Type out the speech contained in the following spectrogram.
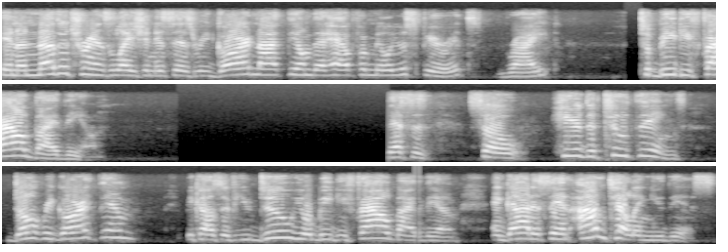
in another translation it says regard not them that have familiar spirits, right? To be defiled by them. That's a, so here the two things. Don't regard them because if you do, you'll be defiled by them. And God is saying, I'm telling you this.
